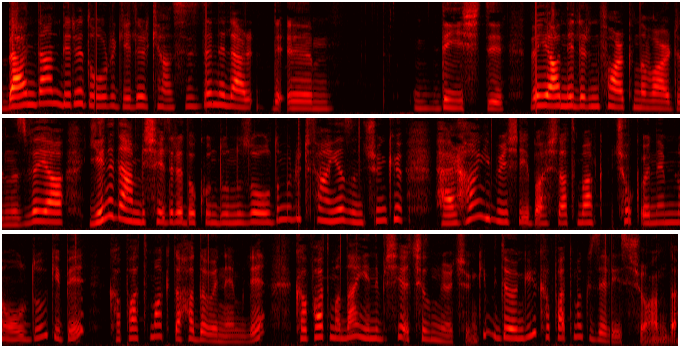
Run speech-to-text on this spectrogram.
benden bire doğru gelirken sizde neler e, değişti veya nelerin farkına vardınız veya yeniden bir şeylere dokunduğunuz oldu mu lütfen yazın. Çünkü herhangi bir şeyi başlatmak çok önemli olduğu gibi kapatmak daha da önemli. Kapatmadan yeni bir şey açılmıyor çünkü. Bir döngüyü kapatmak üzereyiz şu anda.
